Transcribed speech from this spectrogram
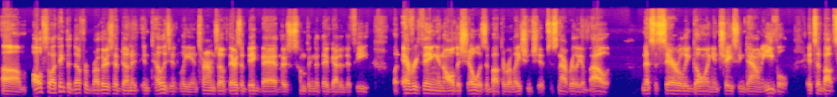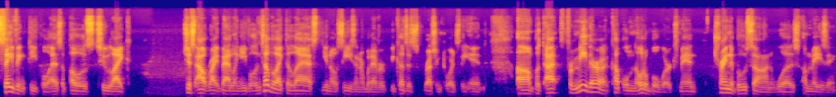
Um, also, I think the Duffer Brothers have done it intelligently in terms of there's a big bad, there's something that they've got to defeat, but everything in all the show is about the relationships. It's not really about necessarily going and chasing down evil. It's about saving people as opposed to like just outright battling evil until the, like the last you know season or whatever because it's rushing towards the end. Um, but I, for me, there are a couple notable works. Man, Train to Busan was amazing.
